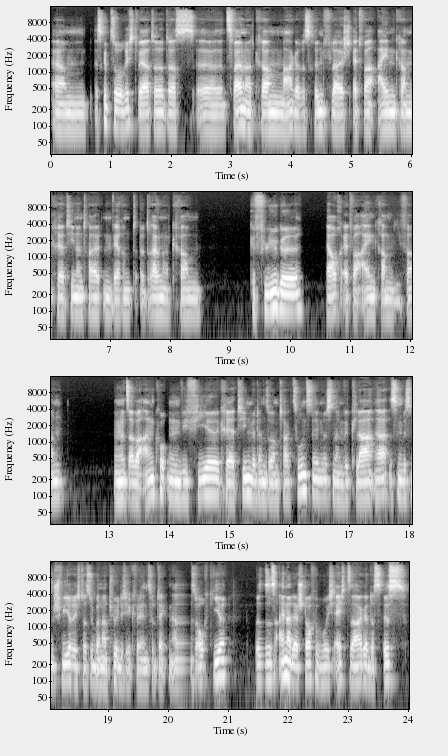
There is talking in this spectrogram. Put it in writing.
Ähm, es gibt so Richtwerte, dass äh, 200 Gramm mageres Rindfleisch etwa 1 Gramm Kreatin enthalten, während 300 Gramm Geflügel ja auch etwa 1 Gramm liefern. Wenn wir uns aber angucken, wie viel Kreatin wir denn so am Tag zu uns nehmen müssen, dann wird klar, ja, ist ein bisschen schwierig, das über natürliche Quellen zu decken. Also auch hier, das ist einer der Stoffe, wo ich echt sage, das ist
